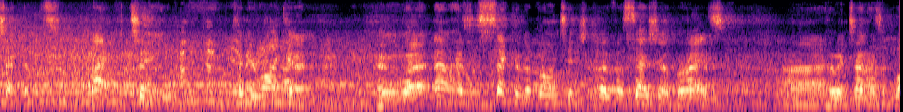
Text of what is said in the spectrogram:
seconds back to Kimi Raikkonen, who uh, now has a second advantage over Sergio Perez, uh, who in turn has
